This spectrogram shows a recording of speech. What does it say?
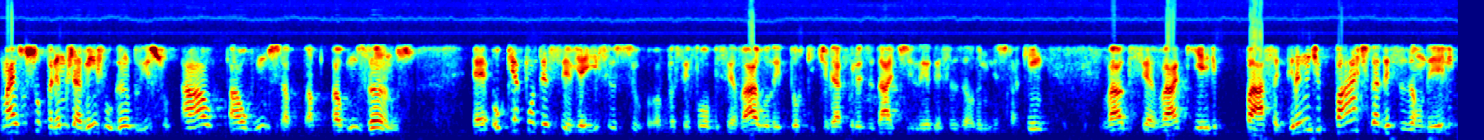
Mas o Supremo já vem julgando isso há, há alguns, há, há alguns anos. É, o que aconteceu, e aí se, se, você for observar, o leitor que tiver a curiosidade de ler a decisão do ministro Fachin, vai observar que ele passa grande parte da decisão dele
